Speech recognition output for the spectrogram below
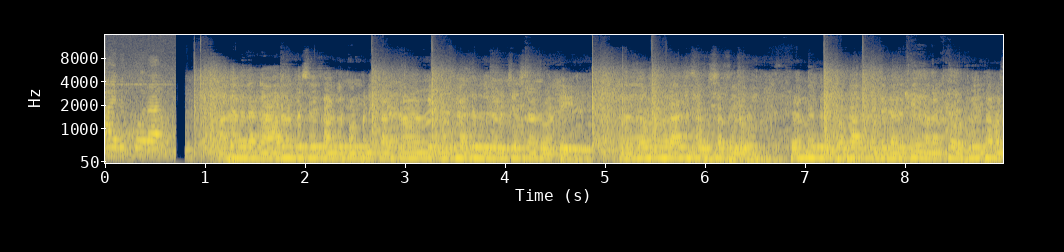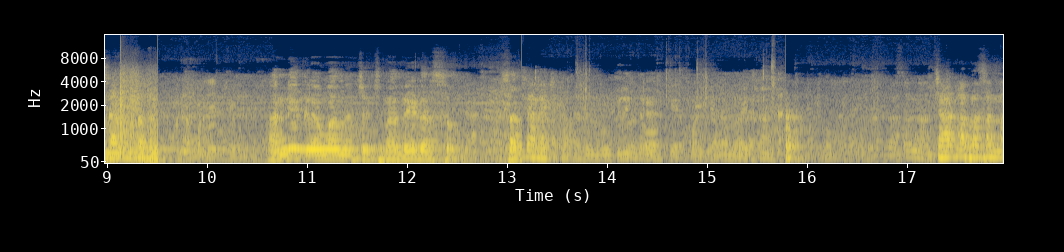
ఆయన కోరారు. అదేవిధంగా ఆరోగ్యశ్రీ కార్డుల పంపిణీ కార్యక్రమానికి ముఖ్య అతిథులుగా వచ్చేసినటువంటి మన గౌరవ రాజ్యసభ సభ్యులు వేమేంద్ర ప్రభాకర్ రెడ్డి గారికి మనకు ప్రీతమ శాసనసభ్యులు అన్ని గ్రామాల నుంచి వచ్చిన లీడర్స్ చాట్ల ప్రసన్న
